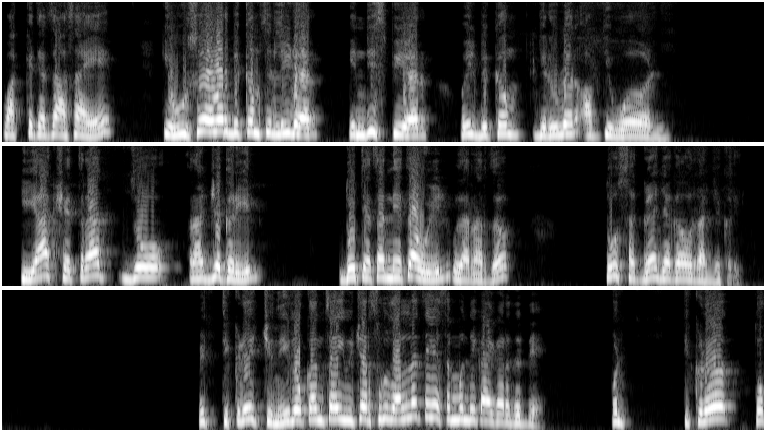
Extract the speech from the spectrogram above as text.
वाक्य त्याचं असं आहे की whosoever becomes a leader in this sphere will become the ruler of the world की या क्षेत्रात जो राज्य करील जो त्याचा नेता होईल उदाहरणार्थ तो सगळ्या जगावर राज्य करेल. तिकडे चिनी लोकांचाही विचार सुरू झाला ना या संबंधी काय करायचं ते? पण तिकडं तो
